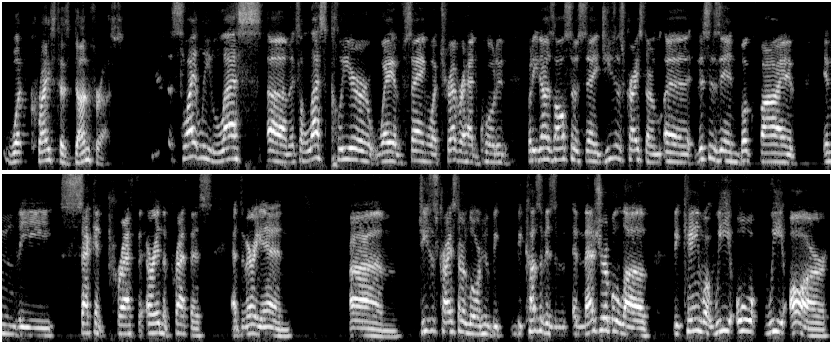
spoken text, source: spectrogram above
what Christ has done for us. Here's a slightly less, um, it's a less clear way of saying what Trevor had quoted, but he does also say Jesus Christ. Our uh, this is in Book Five in the second preface or in the preface at the very end. Um, Jesus Christ, our Lord, who be, because of His immeasurable love became what we o- we are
